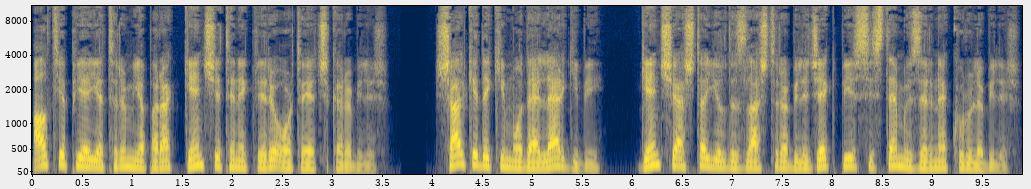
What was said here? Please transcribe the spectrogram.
altyapıya yatırım yaparak genç yetenekleri ortaya çıkarabilir. Schalke'deki modeller gibi, genç yaşta yıldızlaştırabilecek bir sistem üzerine kurulabilir.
